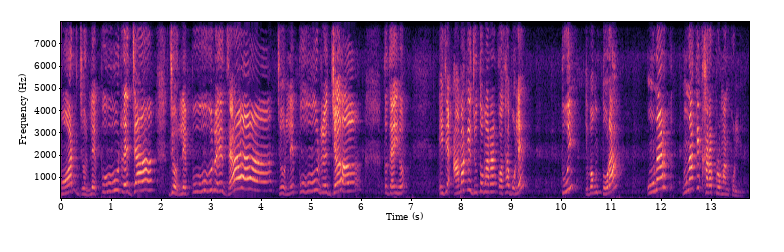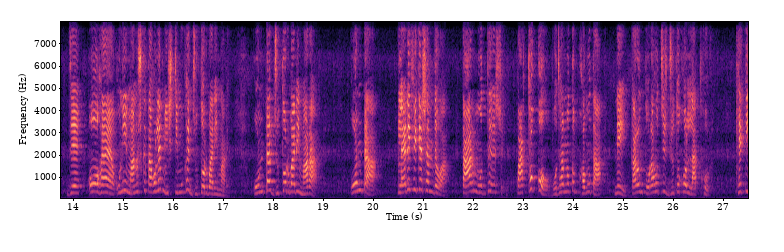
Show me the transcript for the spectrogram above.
মর জ্বলে পুরে যা জ্বলে পুরে যা জ্বলে পুরে যা। তো যাই হোক, এই যে আমাকে জুতো মারার কথা বলে, তুই এবং তোরা ওনার, ওনাকে খারাপ প্রমাণ করলি যে, ও হ্যাঁ উনি মানুষকে তাহলে মিষ্টি মুখে জুতোর বাড়ি মারে। কোনটা জুতোর বাড়ি মারা? কোনটা ক্ল্যারিফিকেশন দেওয়া? তার মধ্যে পার্থক্য বোঝার মতন ক্ষমতা নেই। কারণ তোরা হচ্ছিস জুতোখোর, লাতখোর। খেকি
